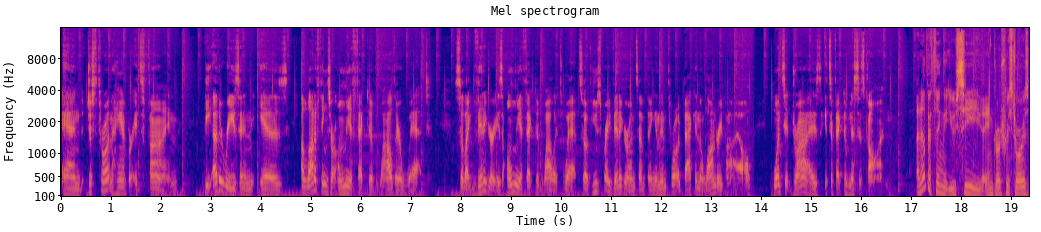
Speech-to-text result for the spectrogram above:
and just throw it in the hamper. It's fine. The other reason is a lot of things are only effective while they're wet. So, like vinegar is only effective while it's wet. So, if you spray vinegar on something and then throw it back in the laundry pile, once it dries, its effectiveness is gone. Another thing that you see in grocery stores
